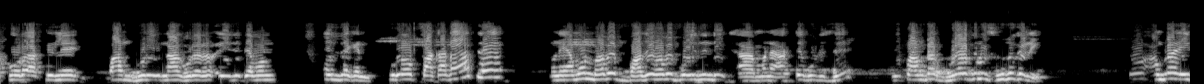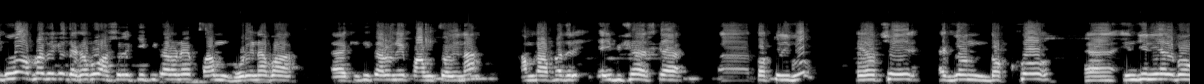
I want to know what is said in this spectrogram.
আকর আটকেলে পাম্প ঘুরে না ঘুরার এই যে যেমন, এই দেখেন, পুরো পাকাটাতে মানে এমন ভাবে বাজে ভাবে পলিথিন মানে আটকে পড়েছে যে পাম্পটা ঘোরার কোনো সুযোগই নেই। তো আমরা এগুলো আপনাদেরকে দেখাবো আসলে কি কি কারণে পাম্প ঘোরে না বা কি কি কারণে পাম্প চলে না। আমরা আপনাদের এই বিষয়ে আজকে তথ্য দিব। এ হচ্ছে একজন দক্ষ ইঞ্জিনিয়ার এবং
